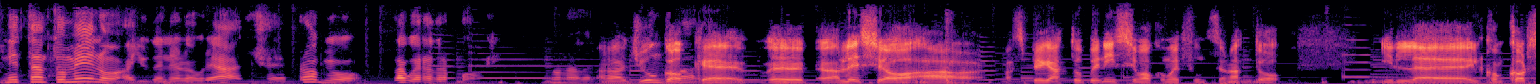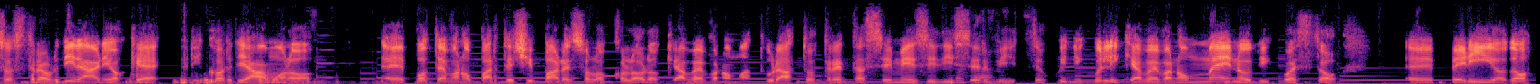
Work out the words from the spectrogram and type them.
né tantomeno aiuta ai laureati, cioè è proprio la guerra tra poveri. Allora, aggiungo ah. che eh, Alessio ha, ha, spiegato benissimo come è funzionato il, il concorso straordinario che, ricordiamolo, eh, potevano partecipare solo coloro che avevano maturato 36 mesi di esatto. servizio. Quindi quelli che avevano meno di questo eh, periodo,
